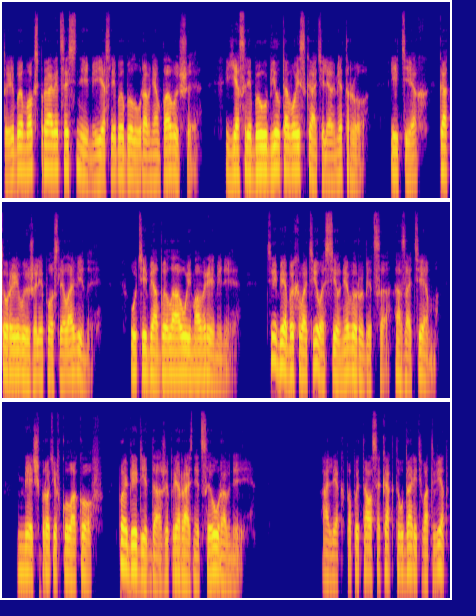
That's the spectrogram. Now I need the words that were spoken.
«Ты бы мог справиться с ними, если бы был уровнем повыше. Если бы убил того искателя в метро. И тех, которые выжили после лавины. У тебя была уйма времени. Тебе бы хватило сил не вырубиться, а затем... Меч против кулаков победит даже при разнице уровней». Олег попытался как-то ударить в ответ,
